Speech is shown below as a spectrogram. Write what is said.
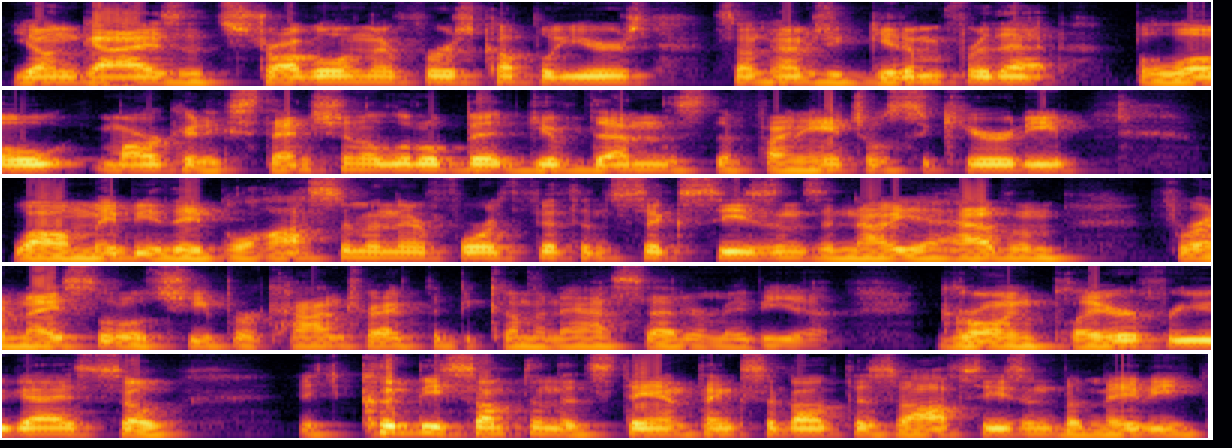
young guys that struggle in their first couple years, sometimes you get them for that below market extension a little bit, give them this, the financial security while maybe they blossom in their fourth, fifth, and sixth seasons, and now you have them for a nice little cheaper contract to become an asset or maybe a growing player for you guys. So it could be something that Stan thinks about this offseason, but maybe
